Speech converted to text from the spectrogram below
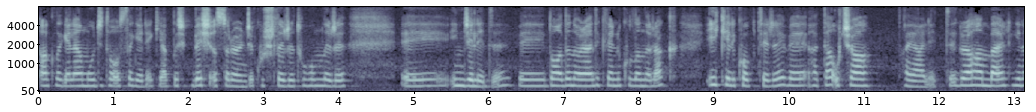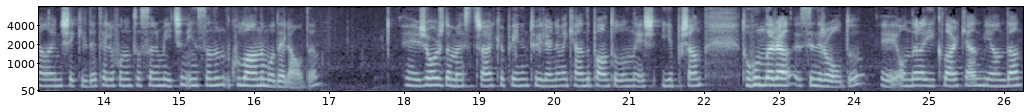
akla gelen mucit olsa gerek. Yaklaşık 5 asır önce kuşları, tohumları inceledi ve doğadan öğrendiklerini kullanarak ilk helikopteri ve hatta uçağı hayal etti. Graham Bell yine aynı şekilde telefonun tasarımı için insanın kulağını model aldı. Ee, George de Mestral köpeğinin tüylerine ve kendi pantolonuna yapışan tohumlara sinir oldu. Ee, onlara yıklarken bir yandan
